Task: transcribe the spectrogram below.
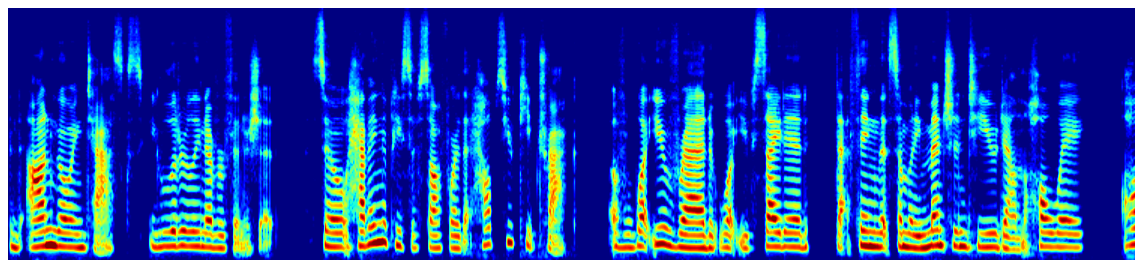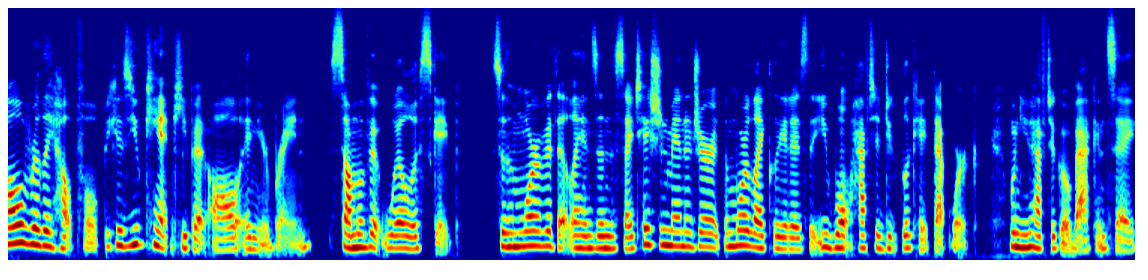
and ongoing tasks. You literally never finish it. So, having a piece of software that helps you keep track of what you've read, what you've cited, that thing that somebody mentioned to you down the hallway, all really helpful because you can't keep it all in your brain. Some of it will escape. So, the more of it that lands in the citation manager, the more likely it is that you won't have to duplicate that work when you have to go back and say,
